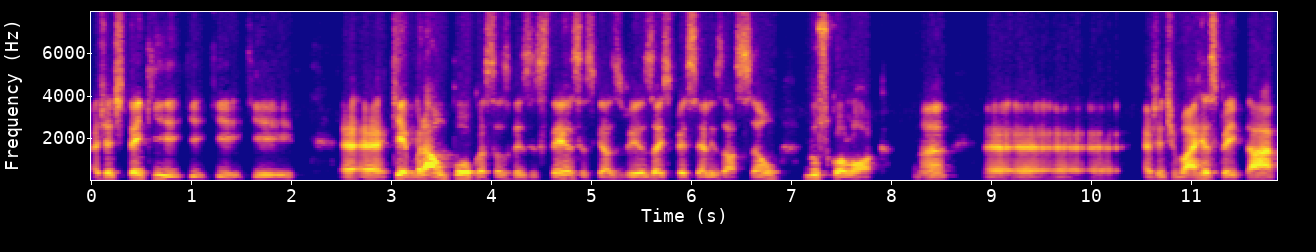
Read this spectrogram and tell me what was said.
a gente tem que, que, que, que é, é, quebrar um pouco essas resistências que às vezes a especialização nos coloca. Né? É, é, é a gente vai respeitar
